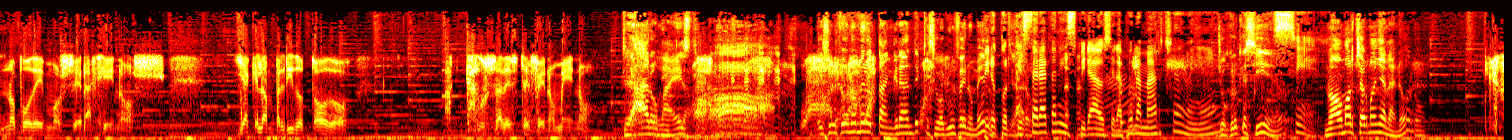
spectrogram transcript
no podemos ser ajenos, ya que lo han perdido todo a causa de este fenómeno. Claro, maestro. Ah, es un fenómeno tan grande que se vuelve un fenómeno. Pero ¿por qué Claro. estará tan inspirado? ¿Será por la marcha de mañana? Yo creo que sí, ¿no? Sí. No va a marchar mañana, ¿no? No.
